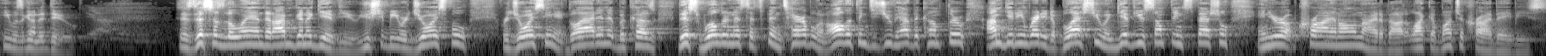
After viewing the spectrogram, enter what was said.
He was going to do. He says, This is the land that I'm going to give you. You should be rejoiceful, rejoicing and glad in it because this wilderness that's been terrible and all the things that you've had to come through, I'm getting ready to bless you and give you something special, and you're up crying all night about it like a bunch of crybabies.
